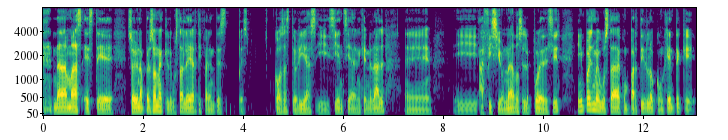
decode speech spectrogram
Nada más, este, soy una persona que le gusta leer diferentes pues, cosas, teorías y ciencia en general. Eh, y aficionado se le puede decir. Y pues me gusta compartirlo con gente que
